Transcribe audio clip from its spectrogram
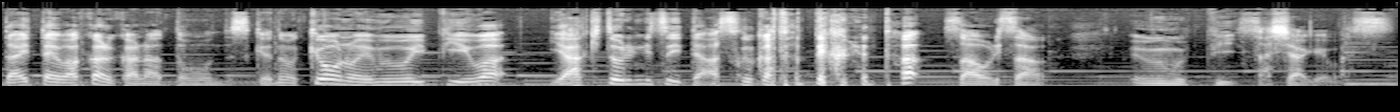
大体わかるかなと思うんですけど今日の MVP は焼き鳥について熱く語ってくれた 沙織さん。MVP 差し上げます。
